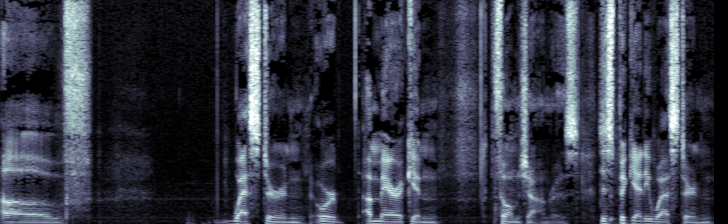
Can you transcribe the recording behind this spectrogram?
of Western or American film genres. The spaghetti western.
